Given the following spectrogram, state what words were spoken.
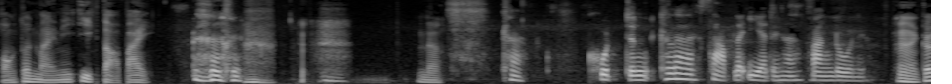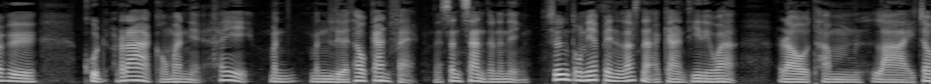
ของต้นไม้นี้อีกต่อไปเนาะค่ะ ขุดจนเขาเรียกสับละเอียดเลยคะฟังดูเนี่ย อ่าก็คือขุดรากของมันเนี่ยให้มันมันเหลือเท่าก้านแฝกนะสั้นๆเท่านั้นเอง ซึ่งตรงนี้เป็นลักษณะอาการที่เรียกว่า เราทำลายเจ้า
